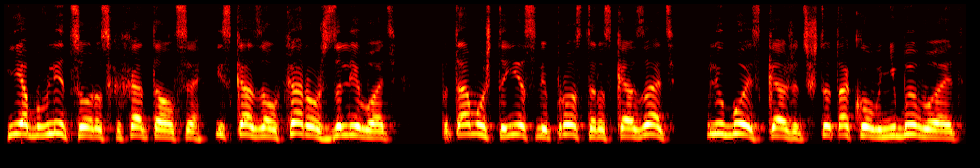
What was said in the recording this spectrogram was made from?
я бы в лицо расхохотался и сказал «хорош заливать», Потому что если просто рассказать, любой скажет, что такого не бывает,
